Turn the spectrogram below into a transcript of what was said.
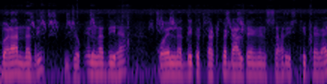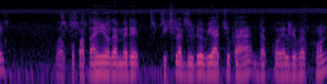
बड़ा नदी, जो नदी है। कोयल नदी के तट पे डाल्टनगंज शहर स्थित है गाइज़ वो आपको पता ही होगा, मेरे पिछला वीडियो भी आ चुका है द कोयल रिवर फ़ोन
